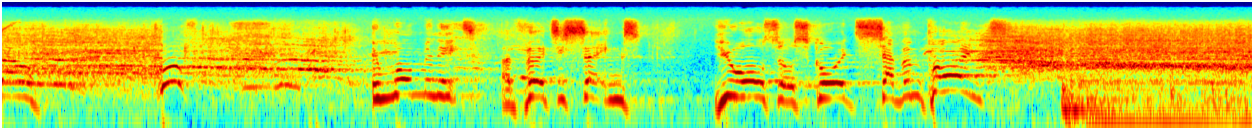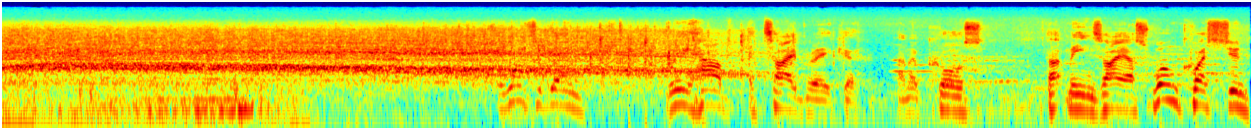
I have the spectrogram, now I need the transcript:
well, whew, in one minute and 30 seconds, you also scored seven points. So once again, we have a tiebreaker. And of course, that means I ask one question,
